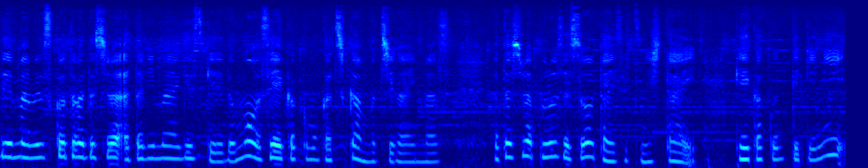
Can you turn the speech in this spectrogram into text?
でまあ息子と私は当たり前ですけれども性格も価値観も違います。私はプロセスを大切にしたい。計画的に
